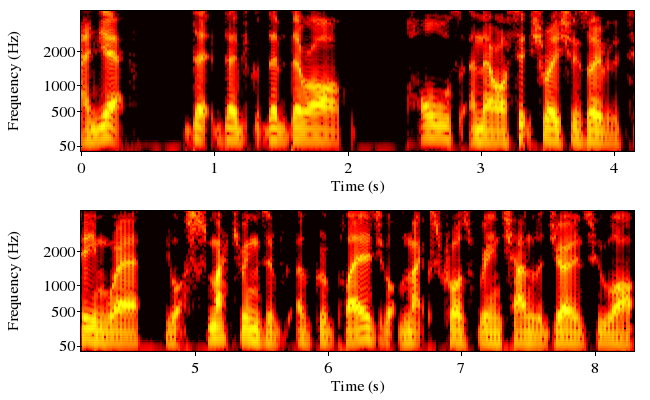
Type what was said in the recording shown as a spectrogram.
and yeah, they, they've, they've, there are holes and there are situations over the team where you've got smatterings of, of good players. You've got Maxx Crosby and Chandler Jones, who are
